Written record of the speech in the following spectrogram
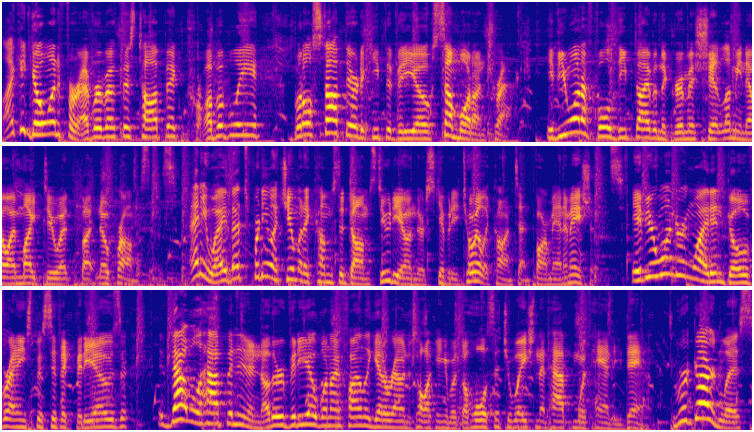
I could go on forever about this topic, probably, but I'll stop there to keep the video somewhat on track. If you want a full deep dive on the Grimace shit, let me know, I might do it, but no promises. Anyway, that's pretty much it when it comes to Dom Studio and their Skibidi Toilet content farm animations. If you're wondering why I didn't go over any specific videos, that will happen in another video when I finally get around to talking about the whole situation that happened with Handy Dan. Regardless,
